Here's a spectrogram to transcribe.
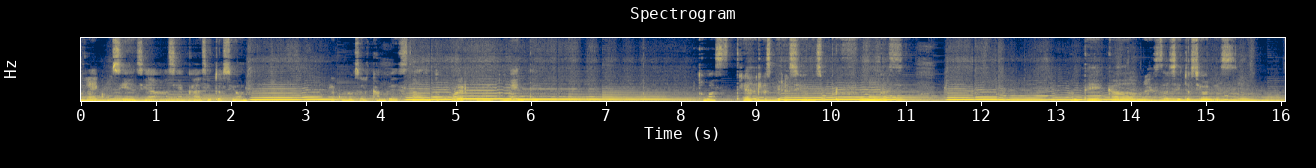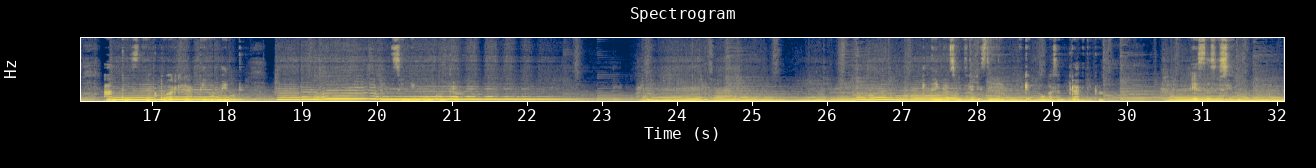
Trae conciencia hacia cada situación. Reconoce el cambio de estado en tu cuerpo, en tu mente. Tomas tres respiraciones profundas ante cada una de estas situaciones antes de actuar reactivamente, un feliz día y que pongas en práctica esta sesión.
